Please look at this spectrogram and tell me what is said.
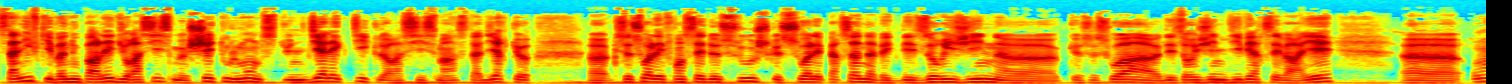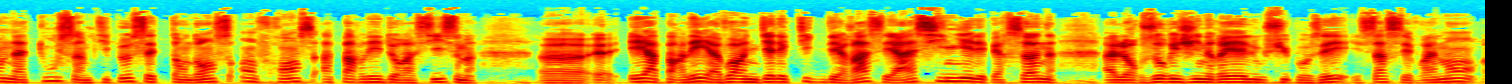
C'est un livre qui va nous parler du racisme chez tout le monde. C'est une dialectique le racisme, hein. c'est-à-dire que euh, que ce soit les Français de souche, que ce soit les personnes avec des origines, euh, que ce soit euh, des origines diverses et variées, on a tous un petit peu cette tendance en France à parler de racisme. et à parler, à avoir une dialectique des races et à assigner les personnes à leurs origines réelles ou supposées. Et ça, c'est vraiment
